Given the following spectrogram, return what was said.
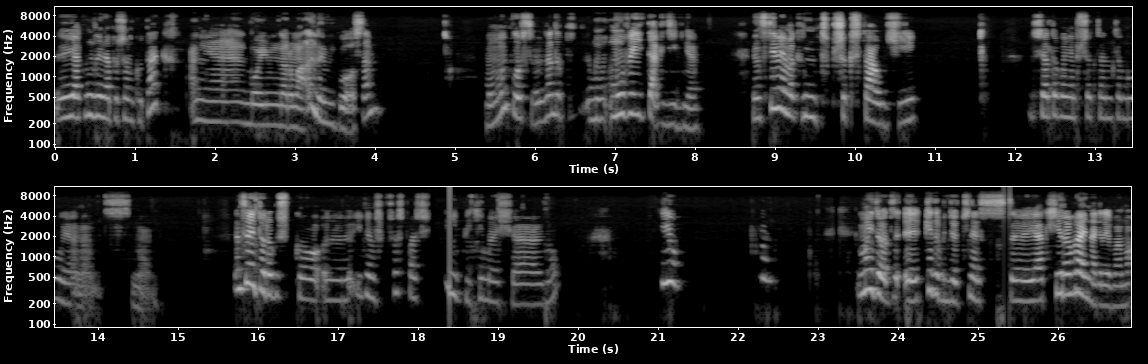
jak mówię na początku, tak, a nie moim normalnym głosem, bo mój głos wygląda, m- mówię i tak dziwnie. Więc nie wiem, jak on to przekształci. Więc ja tego nie przetentuję, więc no. Więc ja to robię szybko. Yy, idę się przespać i widzimy się, no. Ju. No. Moi drodzy, yy, kiedy będzie odcinek z yy, jak Herobrine nagrywa? No,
